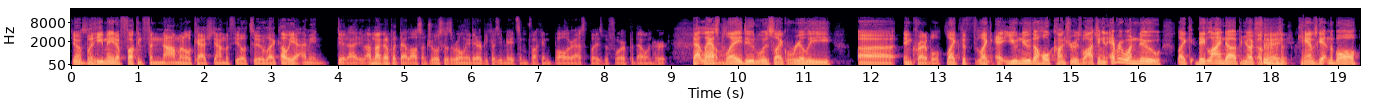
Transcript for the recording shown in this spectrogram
Dude, but he made a fucking phenomenal catch down the field too. Like Oh yeah, I mean, dude, I, I'm not gonna put that loss on Jules because they're only there because he made some fucking baller ass plays before, but that one hurt. That last Um, play, dude, was like really uh incredible. Like the like eh, you knew the whole country was watching and everyone knew like they lined up and you're like, okay, Cam's getting the ball,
